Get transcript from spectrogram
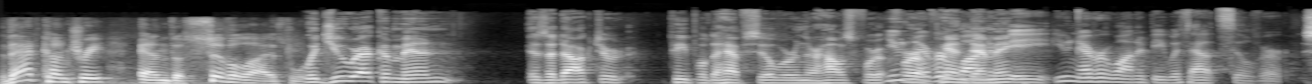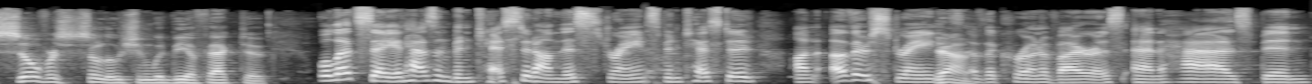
that country and the civilized world. Would you recommend, as a doctor, people to have silver in their house for, You for a never want to pandemic? be. You never want to be without silver. Silver solution would be effective. Well, let's say it hasn't been tested on this strain. It's been tested on other strains Yeah. of the coronavirus and has been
